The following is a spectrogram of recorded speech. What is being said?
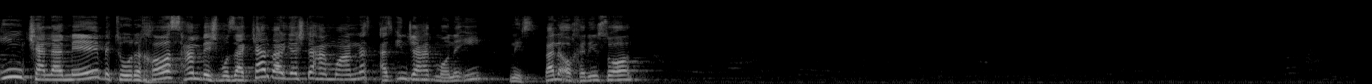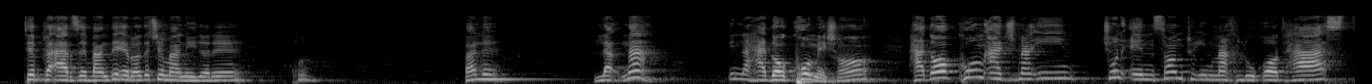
این کلمه به طور خاص هم بهش مذکر برگشته هم مؤنث. از این جهت مانعی نیست. بله آخرین سوال. طبق عرض بنده اراده چه معنی داره؟ خب. بله. ل... نه. این هداکمش ها. هداکم اجمعین چون انسان تو این مخلوقات هست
